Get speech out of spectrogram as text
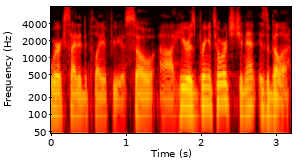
we're excited to play it for you. So uh, here is Bring a Torch, Jeannette Isabella.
